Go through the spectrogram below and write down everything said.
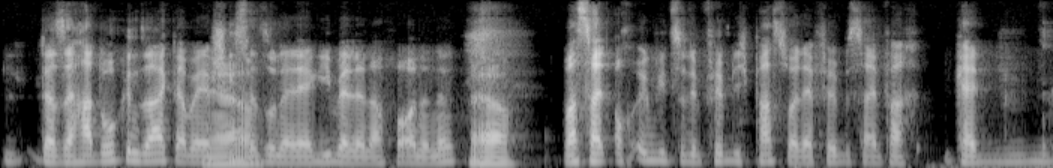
dass er Hadouken sagt, aber er Ja. schießt halt so eine Energiewelle nach vorne, ne? Ja. Was halt auch irgendwie zu dem Film nicht passt, weil der Film ist einfach kein,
